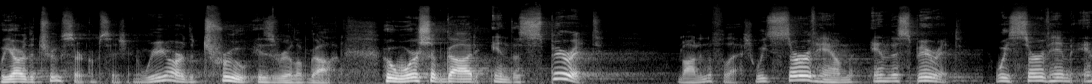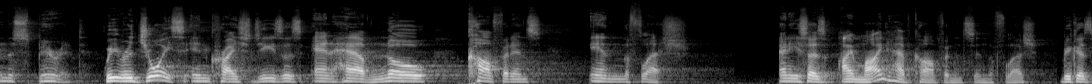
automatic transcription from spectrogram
we are the true circumcision, we are the true Israel of God who worship God in the Spirit, not in the flesh. We serve Him in the Spirit. We serve Him in the Spirit. We rejoice in Christ Jesus and have no confidence in the flesh. And he says, I might have confidence in the flesh because,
